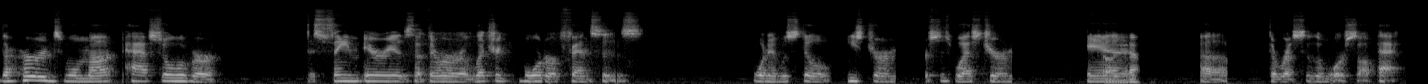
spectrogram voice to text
the herds will not pass over the same areas that there were electric border fences when it was still East Germany versus West Germany and yeah. uh, the rest of the Warsaw Pact.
